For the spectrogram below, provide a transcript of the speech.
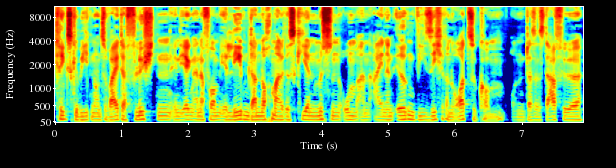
Kriegsgebieten und so weiter flüchten, in irgendeiner Form ihr Leben dann nochmal riskieren müssen, um an einen irgendwie sicheren Ort zu kommen. Und dass es dafür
